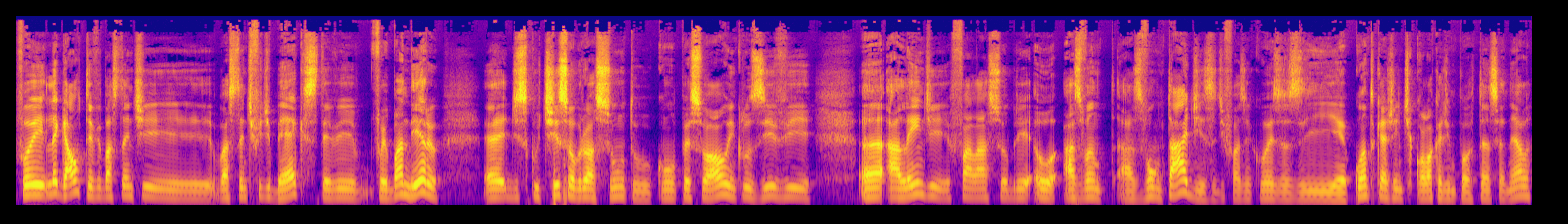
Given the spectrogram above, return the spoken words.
Foi legal, teve bastante, bastante feedbacks, teve, foi maneiro é, discutir sobre o assunto com o pessoal, inclusive, uh, além de falar sobre uh, as, as vontades de fazer coisas e uh, quanto que a gente coloca de importância nela,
